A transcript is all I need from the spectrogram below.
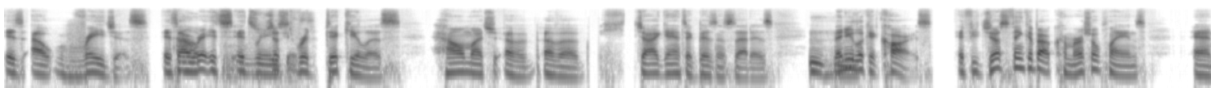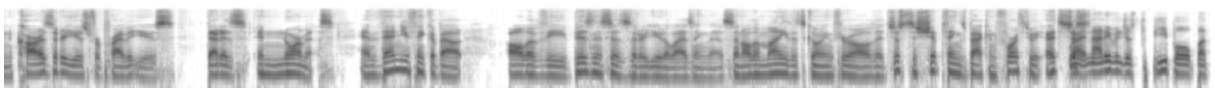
is outrageous. It's outra- it's it's just ridiculous how much of a, of a gigantic business that is. Then you Mhm. look at cars. If you just think about commercial planes and cars that are used for private use, that is enormous. And then you think about all of the businesses that are utilizing this and all the money that's going through all of it just to ship things back and forth to it. It's just right, not even just the people, but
